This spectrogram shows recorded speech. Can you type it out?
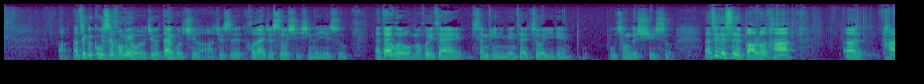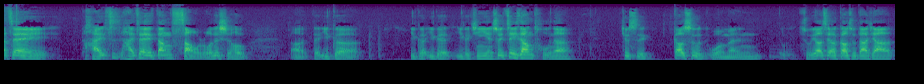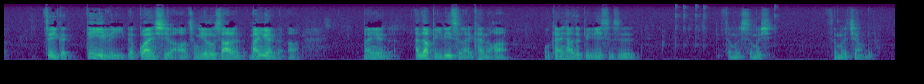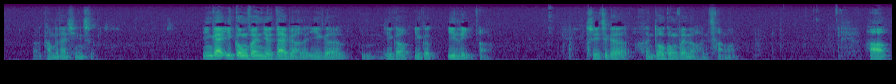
那这个故事后面我就带过去了啊，就是后来就受洗信的耶稣。那待会我们会在生平里面再做一点补补充的叙述。那这个是保罗他，呃，他在还是还在当扫罗的时候，呃的一个一个一个一个经验。所以这张图呢，就是告诉我们，主要是要告诉大家这个地理的关系了啊。从耶路撒冷蛮远的啊，蛮远的。按照比例尺来看的话。我看一下这比利时是怎么什么怎么讲的，啊，看不太清楚。应该一公分就代表了一个一个一个一里啊，所以这个很多公分哦，很长哦。好，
